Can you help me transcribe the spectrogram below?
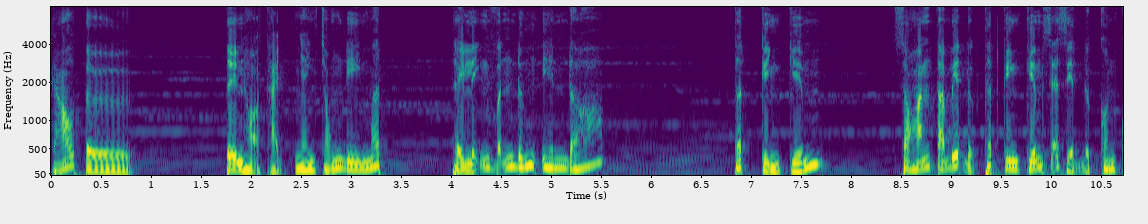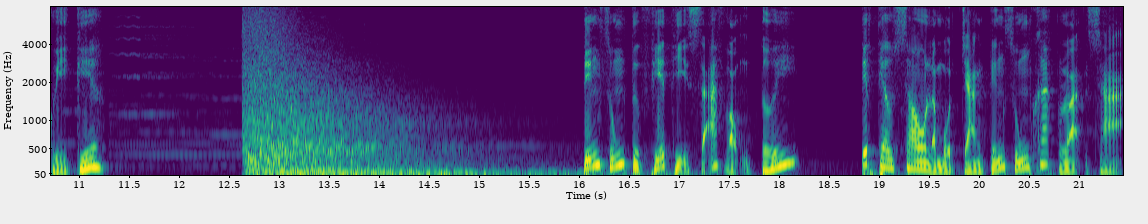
Cáo từ. Tên họ Thạch nhanh chóng đi mất. Thầy lĩnh vẫn đứng yên đó. Thất kinh kiếm. Sao hắn ta biết được thất kinh kiếm sẽ diệt được con quỷ kia? Tiếng súng từ phía thị xã vọng tới. Tiếp theo sau là một tràng tiếng súng khác loạn xạ.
